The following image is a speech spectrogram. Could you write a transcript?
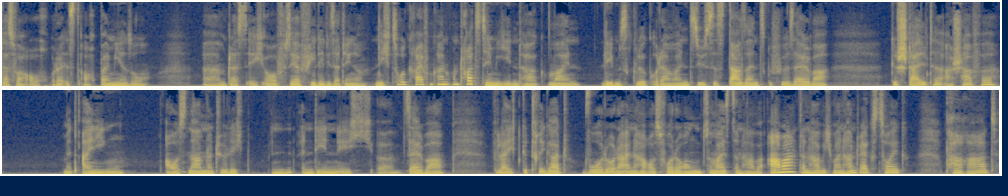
das war auch oder ist auch bei mir so, ähm, dass ich auf sehr viele dieser Dinge nicht zurückgreifen kann und trotzdem jeden Tag mein Lebensglück oder mein süßes Daseinsgefühl selber gestalte, erschaffe mit einigen Ausnahmen natürlich, in, in denen ich äh, selber vielleicht getriggert wurde oder eine Herausforderung zu meistern habe. Aber dann habe ich mein Handwerkszeug parat,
